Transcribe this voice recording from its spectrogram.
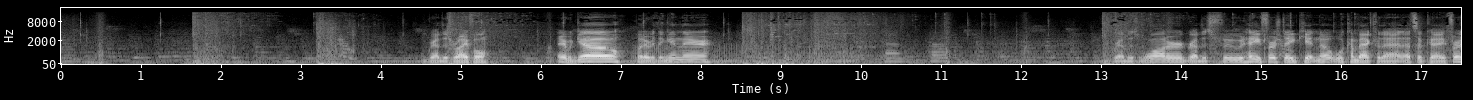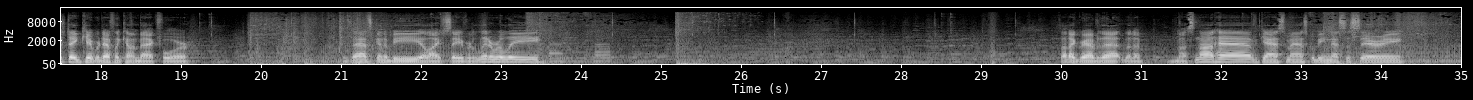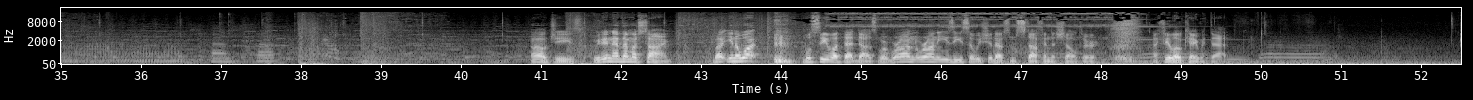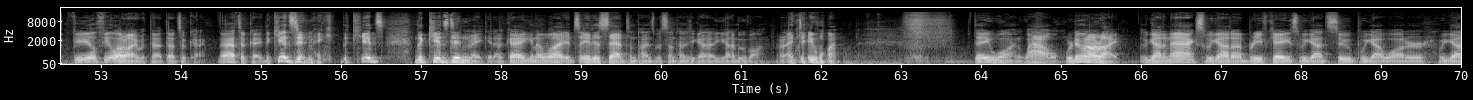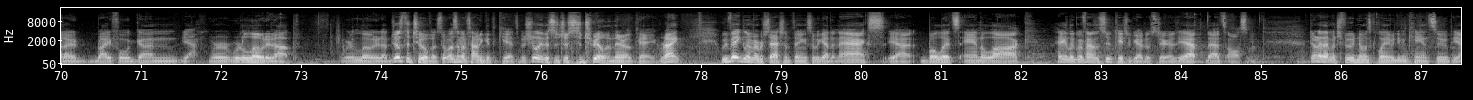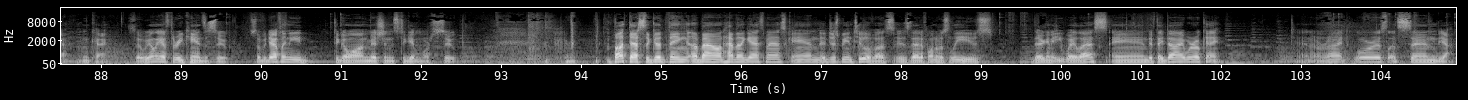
We'll grab this rifle. There we go. Put everything in there. Grab this water, grab this food. Hey, first aid kit. No, we'll come back for that. That's okay. First aid kit we're definitely coming back for. Because that's going to be a lifesaver, literally. Thought I grabbed that, but I must not have. Gas mask will be necessary. Oh, geez. We didn't have that much time. But you know what? we'll see what that does. We're, we're, on, we're on easy, so we should have some stuff in the shelter. I feel okay with that. Feel feel all right with that. That's okay. That's okay. The kids didn't make it. The kids the kids didn't make it. Okay. You know what? It's it is sad sometimes, but sometimes you gotta you gotta move on. All right. Day one. Day one. Wow. We're doing all right. We got an axe. We got a briefcase. We got soup. We got water. We got a rifle, a gun. Yeah. We're we're loaded up. We're loaded up. Just the two of us. There wasn't enough time to get the kids, but surely this is just a drill and they're okay, right? We vaguely remember stashing things. So we got an axe. Yeah. Bullets and a lock. Hey, look, we found the suitcase we grabbed upstairs. Yeah, that's awesome. Don't have that much food. No one's complaining, but even canned soup. Yeah, okay. So we only have three cans of soup. So we definitely need to go on missions to get more soup. But that's the good thing about having a gas mask and it just being two of us, is that if one of us leaves, they're to eat way less, and if they die, we're okay. 10, alright. Loris, let's send, yeah.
